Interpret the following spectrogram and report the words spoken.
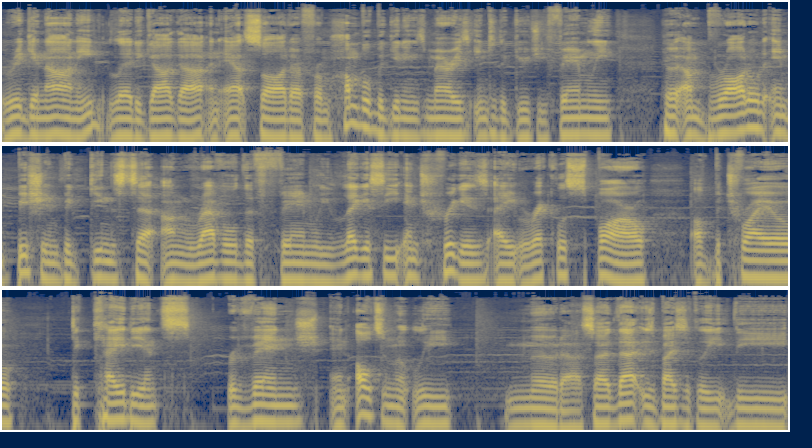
Reganani, Lady Gaga, an outsider from humble beginnings, marries into the Gucci family, her unbridled ambition begins to unravel the family legacy and triggers a reckless spiral of betrayal, decadence, revenge, and ultimately murder. So that is basically the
